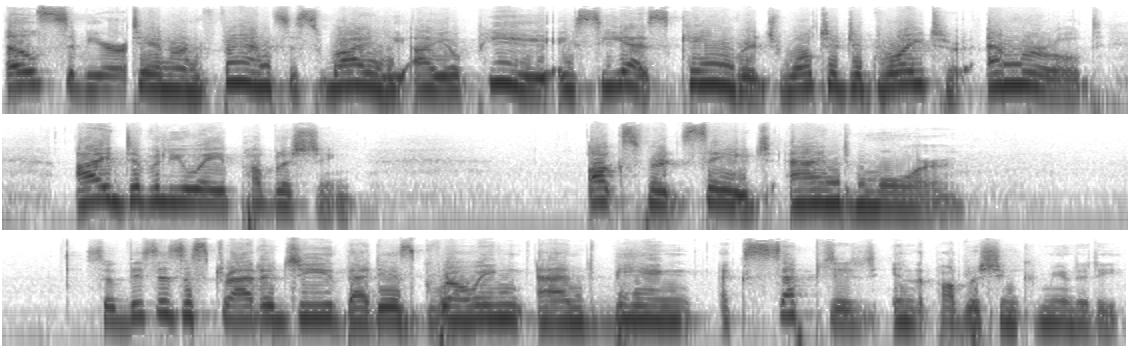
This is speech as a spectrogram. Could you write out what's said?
Elsevier, Taylor and Francis, Wiley, IOP, ACS, Cambridge, Walter de Gruyter, Emerald, IWA Publishing, Oxford Sage, and more. So this is a strategy that is growing and being accepted in the publishing community.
